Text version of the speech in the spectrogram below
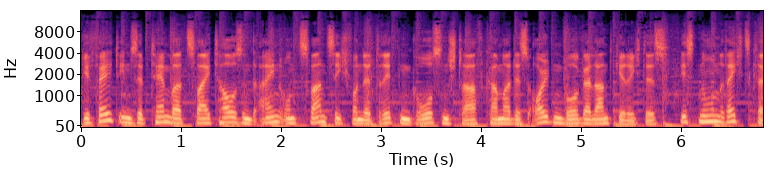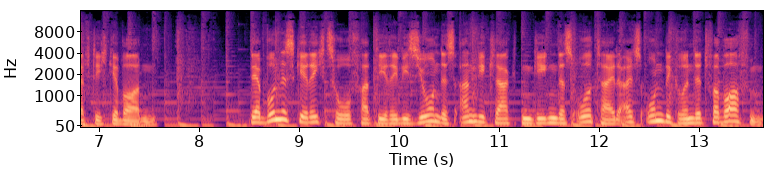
gefällt im September 2021 von der dritten großen Strafkammer des Oldenburger Landgerichtes, ist nun rechtskräftig geworden. Der Bundesgerichtshof hat die Revision des Angeklagten gegen das Urteil als unbegründet verworfen.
